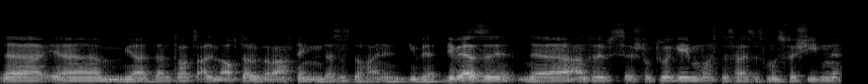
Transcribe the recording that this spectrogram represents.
ja dann trotz allem auch darüber nachdenken, dass es doch eine diverse äh, Antriebsstruktur geben muss. Das heißt, es muss verschiedene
